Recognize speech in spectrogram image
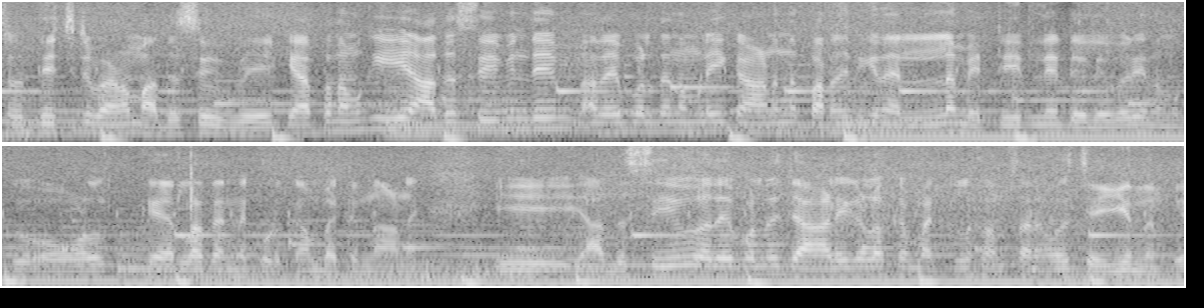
ശ്രദ്ധിച്ചിട്ട് വേണം അദസീവ് ഉപയോഗിക്കുക അപ്പോൾ നമുക്ക് ഈ അദസീവിന്റെയും അതേപോലെ തന്നെ നമ്മൾ ഈ കാണുന്ന പറഞ്ഞിരിക്കുന്ന എല്ലാ മെറ്റീരിയലിന്റെയും ഡെലിവറി നമുക്ക് ഓൾ കേരള തന്നെ കൊടുക്കാൻ പറ്റുന്നതാണ്. ഈ അദസീവ് അതേപോലെ തന്നെ ജാളികളൊക്കെ മറ്റുള്ള സംസ്ഥാനങ്ങൾ ചെയ്യുന്നുണ്ട്.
